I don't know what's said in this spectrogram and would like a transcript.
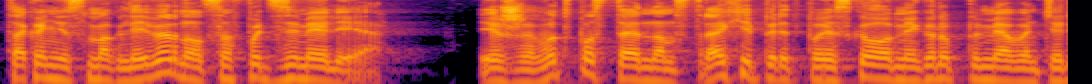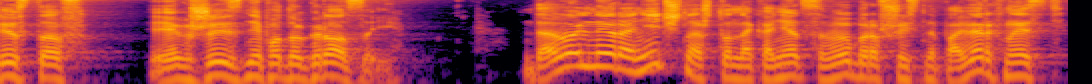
так и не смогли вернуться в подземелье и живут в постоянном страхе перед поисковыми группами авантюристов, их жизни под угрозой. Довольно иронично, что наконец выбравшись на поверхность,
